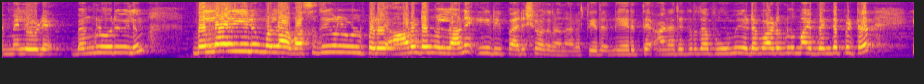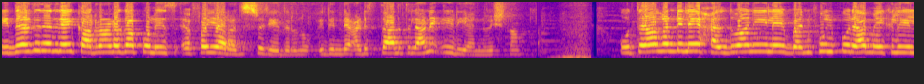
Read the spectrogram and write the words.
എം എൽ എയുടെ ബംഗളൂരുവിലും ബെല്ലാരിയിലുമുള്ള വസതികൾ ഉൾപ്പെടെ ആറിടങ്ങളിലാണ് ഇ ഡി പരിശോധന നടത്തിയത്. നേരത്തെ അനധികൃത ഭൂമി ഇടപാടുകളുമായി ബന്ധപ്പെട്ട് ഇദ്ദേഹത്തിനെതിരെ കർണാടക പോലീസ് എഫ്ഐആർ രജിസ്റ്റർ ചെയ്തിരുന്നു. ഇതിന്റെ അടിസ്ഥാനത്തിലാണ് ഇ ഡി അന്വേഷണം. ഉത്തരാഖണ്ഡിലെ ഹൽദ്വാനിയിലെ ബൻഫുൽപുര മേഖലയിൽ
